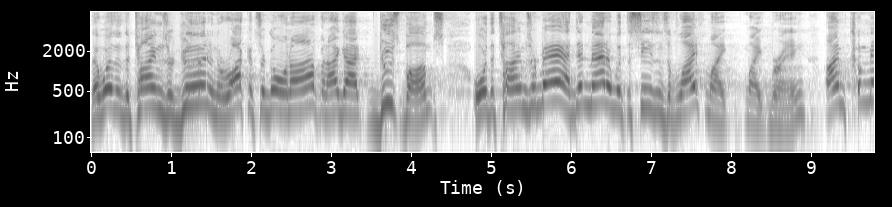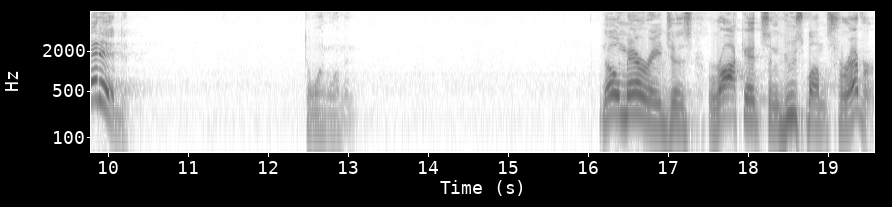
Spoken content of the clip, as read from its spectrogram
that whether the times are good and the rockets are going off and I got goosebumps or the times are bad, doesn't matter what the seasons of life might, might bring, I'm committed to one woman. No marriage is rockets and goosebumps forever.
